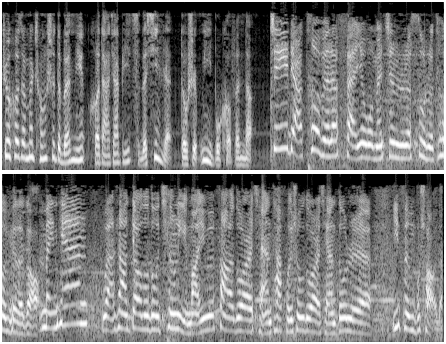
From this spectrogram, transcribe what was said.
这和咱们城市的文明和大家彼此的信任都是密不可分的。这一点特别的反映我们政治的素质特别的高。每天晚上调度都清理嘛，因为放了多少钱，他回收多少钱，都是一分不少的。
